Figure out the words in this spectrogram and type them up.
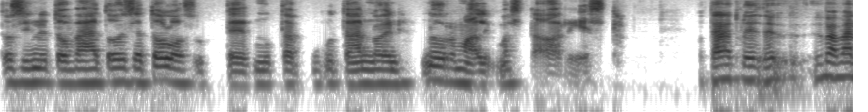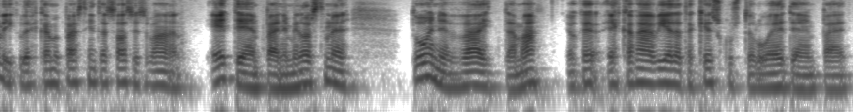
Tosin nyt on vähän toiset olosuhteet, mutta puhutaan noin normaalimmasta arjesta. Tämä tuli hyvä väli, kun ehkä me päästiin tässä asiassa vähän eteenpäin, niin meillä on toinen väittämä, joka ehkä vähän vie tätä keskustelua eteenpäin.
